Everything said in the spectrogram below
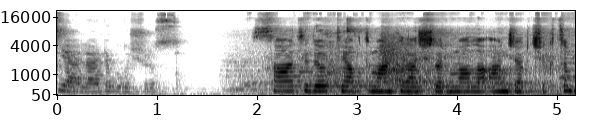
Bir yerlerde buluşuruz. Saati 4 yaptım arkadaşlarım. Valla ancak çıktım.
